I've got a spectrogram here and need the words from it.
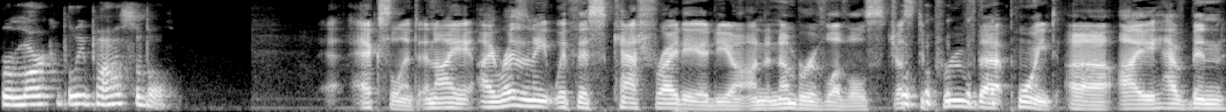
remarkably possible. Excellent. And I, I resonate with this Cash Friday idea on a number of levels. Just to prove that point, uh, I have been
